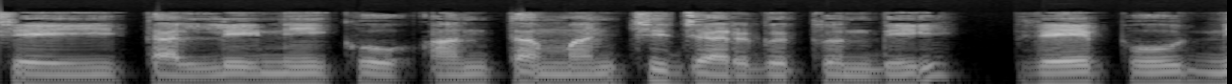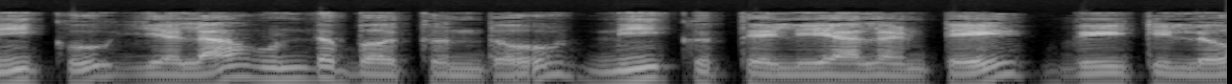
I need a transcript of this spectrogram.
చేయి. తల్లి నీకు అంత మంచి జరుగుతుంది. రేపు నీకు ఎలా ఉండబోతుందో నీకు తెలియాలంటే వీటిలో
